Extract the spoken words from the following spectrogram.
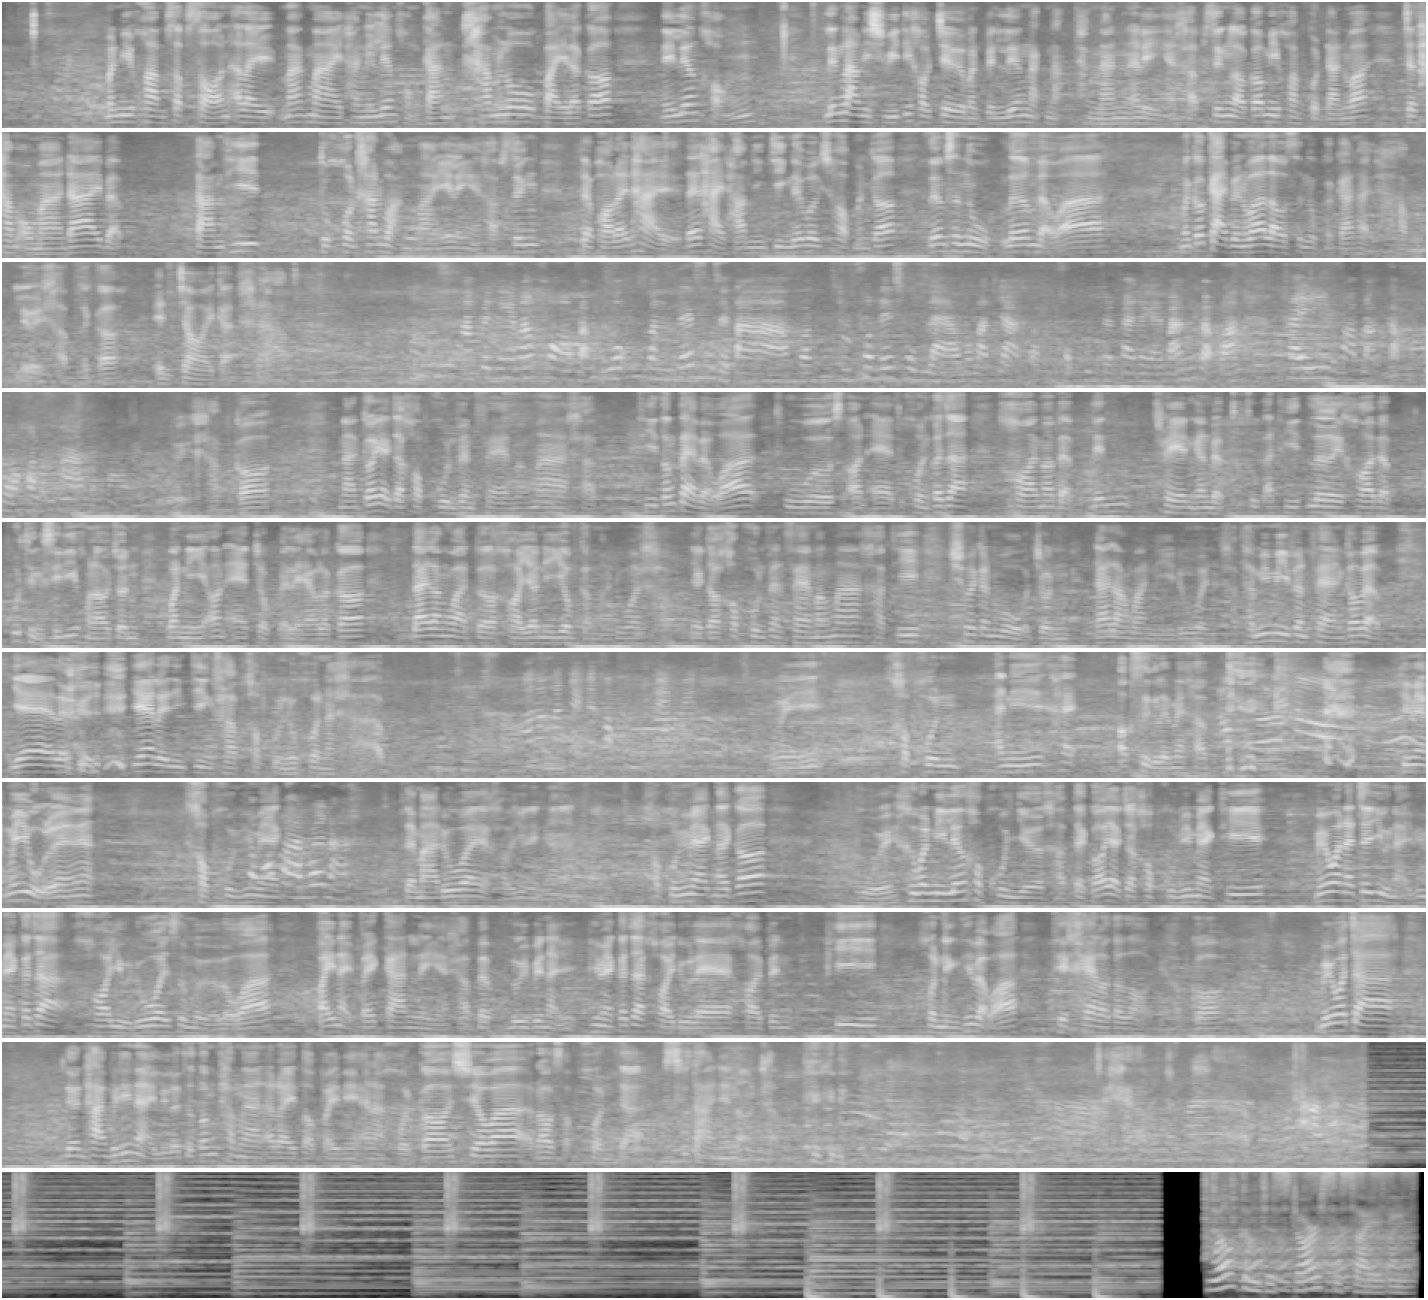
มันมีความซับซ้อนอะไรมากมายทั้งในเรื่องของการข้ามโลกไป แล้วก็ในเรื่องของเรื่องราวในชีวิตที่เขาเจอมันเป็นเรื่องหนักๆทั้งนั้นอะไรอย่างเงี้ยครับซึ่งเราก็มีความกดดันว่าจะทำออกมาได้แบบตามที่ทุกคนคาดหวังไหมอะไรเงี้ยครับซึ่งแต่พอได้ถ่ายได้ถ่ายทำจริง ๆ ได้เวิร์กช็อปมันก็เริ่มสนุกเริ่มแบบว่า มันก็กลายเป็นว่าเราสนุกกับการถ่ายทำเลยครับ แล้วก็เอนจอยกันครับอะเป็นยังไงบ้างพอแบบโลกมันได้สู่สายตาพอทุกคนได้ชมแล้วน้องนัทอยากแบบขอบคุณแฟนๆยังไงบ้างที่แบบว่าให้ความรักกับตัวละครคามของเรา เลยครับ ก็นัดก็อยากจะขอบคุณแฟนๆ มากๆ ครับ ที่ตั้งแต่แบบว่า Two Worlds on Air ทุกคนก็จะคอยมาแบบเล่นเทรนกันแบบทุกๆ อาทิตย์เลย คอยแบบพูดถึงซีรีส์ของเราจนวันนี้ on air จบไปแล้ว แล้วก็ได้รางวัลตัวละครยอดนิยมกลับมาด้วยครับ อยากจะขอบคุณแฟนๆ มากๆ ครับ ที่ช่วยกันโหวตจนได้รางวัลนี้ด้วยนะครับ ถ้าไม่มีแฟนๆ ก็แบบแย่เลย แย่เลยจริง ๆ ครับ ขอบคุณทุกคนนะครับ โอเคค่ะ แล้วนัทอยากจะขอบคุณพี่แม็กซ์ไหมเอ่ย วันนี้ ขอบคุณอันนี้ให้ออกสื่อเลยไหมครับแน่นอนนะพี่แม็กไม่อยู่เลยนะเนี่ยขอบคุณพี่แต่แม็ว่ากงานด้วยนะแต่มาด้วยเขาอยู่ในงาน ขอบคุณพี่แม็กนะก็โอ้ยคือมันมีเรื่องขอบคุณเยอะครับ แต่ก็อยากจะขอบคุณพี่แม็กที่ไม่ว่านัทจะอยู่ไหนพี่แม็กก็จะคอยอยู่ด้วยเสมอแบบว่าไปไหนไปกันอะไรอย่างเงี้ยครับแบบลุยไปไหนพี่แม็กก็จะคอยดูแล คอยเป็นพี่คนหนึ่งที่แบบว่าเทคแคร์เราตลอดนะครับก็ไม่ว่าจะ เดินทางไปที่ไหน หรือเราจะต้องทำงานอะไรต่อไปในอนาคตก็เชื่อว่าเราสองคนจะสู้ตายแน่นอนครับ โอเคค่ะครับ ขอบคุณมากค่ะ Welcome to Star Society.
